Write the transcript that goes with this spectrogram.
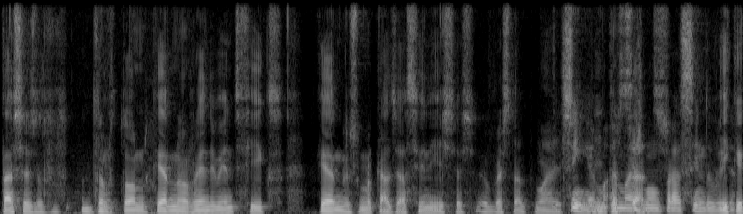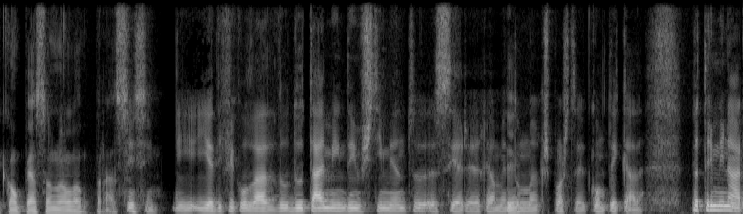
taxas de retorno, quer no rendimento fixo, quer nos mercados acionistas, bastante mais Sim, é interessantes. mais longo prazo, sem dúvida. E que compensam no longo prazo. Sim, sim. E, e a dificuldade do, do, timing de investimento a ser realmente sim. uma resposta complicada. Para terminar,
